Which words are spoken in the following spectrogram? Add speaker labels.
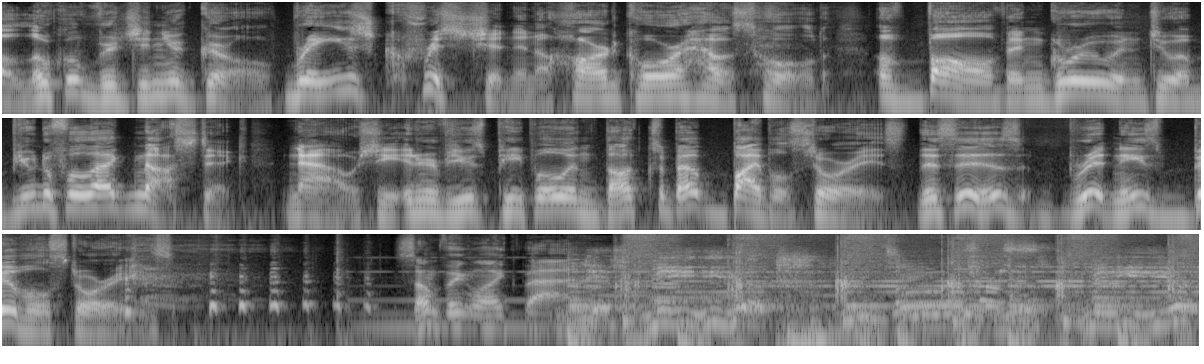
Speaker 1: A local Virginia girl, raised Christian in a hardcore household, evolved and grew into a beautiful agnostic. Now she interviews people and talks about Bible stories. This is Brittany's Bible Stories. Something like that.
Speaker 2: Lift me up. Lift me up.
